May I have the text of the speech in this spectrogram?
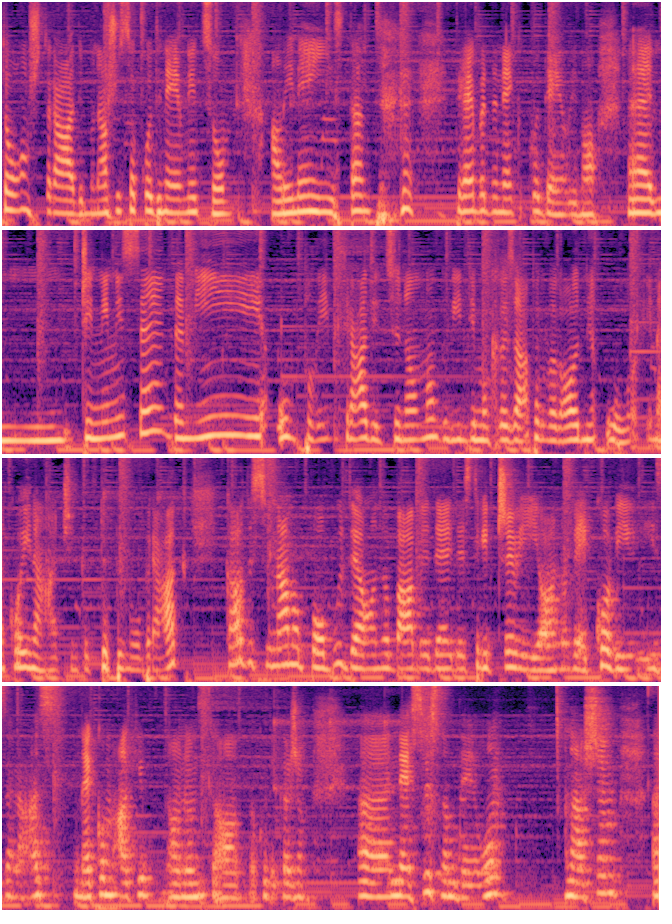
to što radimo, našu svakodnevnicu, ali ne instant, treba da nekako delimo. E, čini mi se da mi upliv tradicionalnog vidimo kroz zapravo rodne uloge, na koji način kad stupimo u brak, kao da su nama pobude ono babe, dede, stričevi i ono vekovi iza nas u nekom ono, kao, kako da kažem, uh, nesvesnom delu našem, uh,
